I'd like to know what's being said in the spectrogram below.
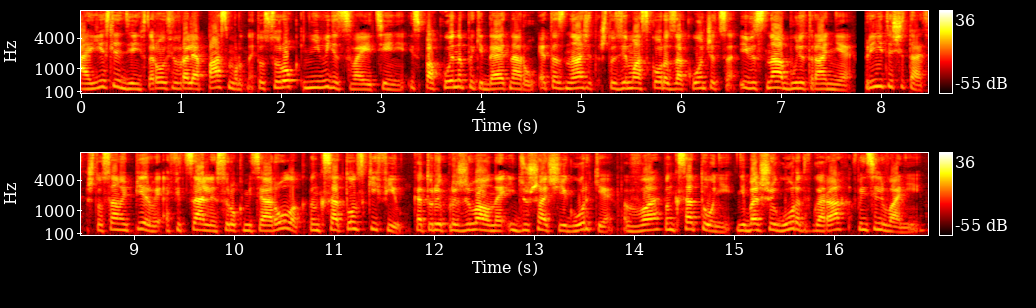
А если день 2 февраля пасмурный, то сурок не видит своей тени и спокойно покидает нору. Это значит, что зима скоро закончится и весна будет ранняя. Принято считать, что самый первый официальный сурок-метеоролог – Панксатонский фил, который проживал на Индюшачьей горке в Панксатоне, небольшой город в горах в Пенсильвании.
